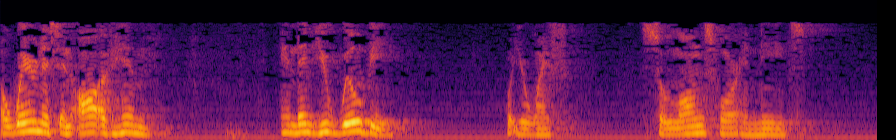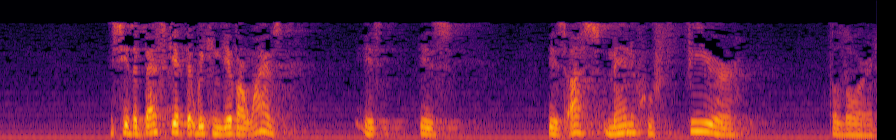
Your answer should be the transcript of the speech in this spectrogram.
awareness and awe of Him. And then you will be what your wife so longs for and needs. You see, the best gift that we can give our wives is, is, is us, men who fear the Lord.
